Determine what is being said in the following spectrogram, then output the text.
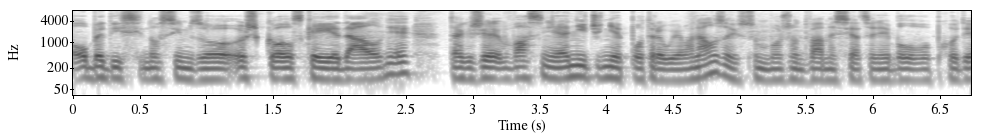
obedy si nosím zo školskej jedálne, takže vlastne ja nič nepotrebujem. A naozaj som možno dva mesiace nebol v obchode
